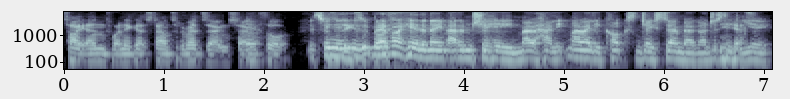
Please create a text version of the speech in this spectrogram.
tight end when it gets down to the red zone. So Yeah. I thought, It's thing It's a is, whenever. I hear the name Adam Shaheen, Mo Halley, Mo Alie-Cox, and Jay Sternberg, I just think of you.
